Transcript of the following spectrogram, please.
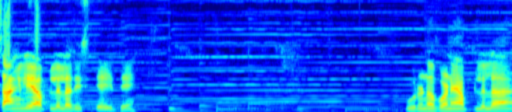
चांगली आपल्याला दिसते इथे. पूर्णपणे आपल्याला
